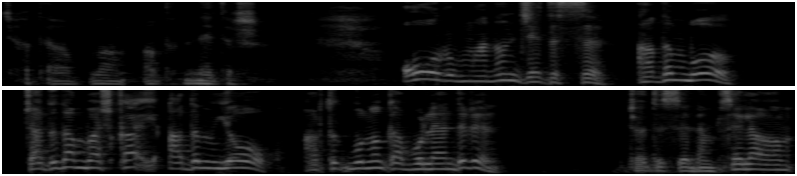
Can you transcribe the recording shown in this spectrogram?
Cadı ablam adı nedir? Ormanın cadısı. Adım bu. Cadıdan başka adım yok. Artık bunu kabullendirin. Cadı selam. Selam.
